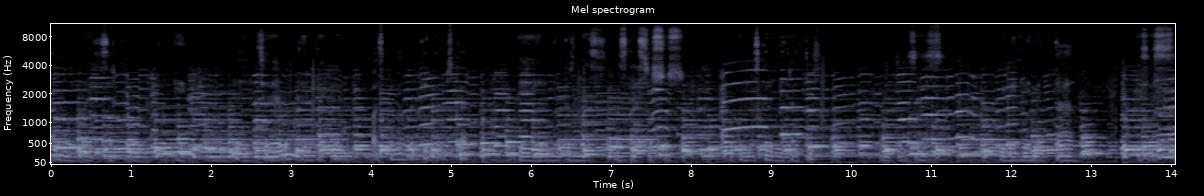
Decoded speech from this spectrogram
alimentación no eh, debe de ser crónica porque el cerebro tiende cuando vas con hambre tiende a buscar eh, alimentos más, más grasosos o con más carbohidratos. Entonces vivir alimentado esas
